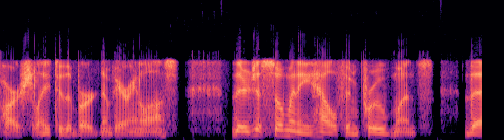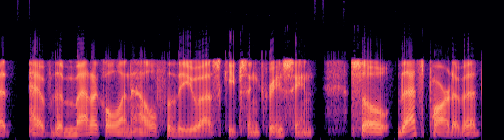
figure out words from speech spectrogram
partially to the burden of hearing loss. There are just so many health improvements that have the medical and health of the U.S. keeps increasing. So that's part of it.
